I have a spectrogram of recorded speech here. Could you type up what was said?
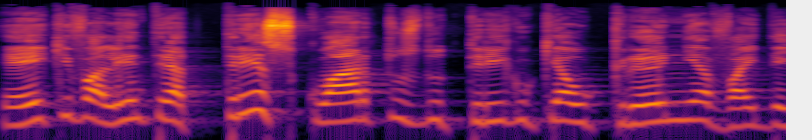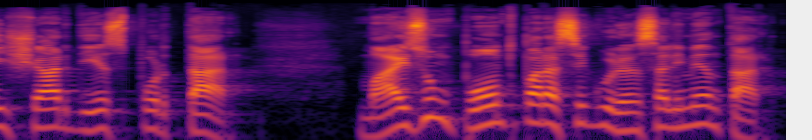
é equivalente a 3 quartos do trigo que a Ucrânia vai deixar de exportar. Mais um ponto para a segurança alimentar.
